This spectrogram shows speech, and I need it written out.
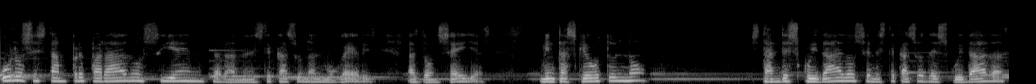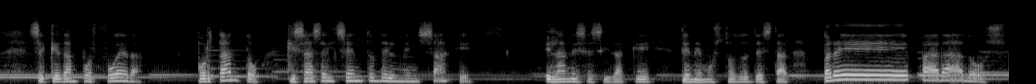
unos están preparados y entran, en este caso unas mujeres, las doncellas, mientras que otros no. Están descuidados, en este caso descuidadas, se quedan por fuera. Por tanto, quizás el centro del mensaje es la necesidad que tenemos todos de estar preparados.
